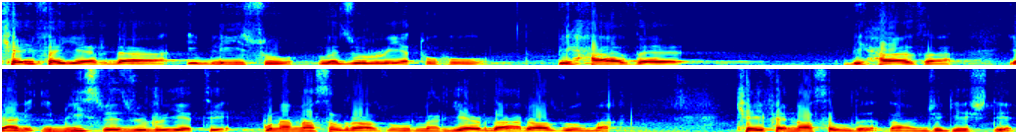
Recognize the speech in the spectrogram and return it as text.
keyfe yerda iblisu ve zürriyetuhu bihaza bihaza yani iblis ve zürriyeti buna nasıl razı olurlar? Yerda razı olmak. Keyfe nasıldı? Daha önce geçti.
